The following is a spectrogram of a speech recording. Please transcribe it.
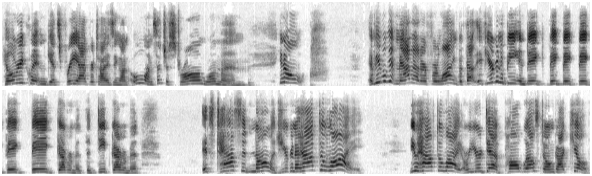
Hillary Clinton gets free advertising on, oh, I'm such a strong woman. You know, and people get mad at her for lying, but that if you're going to be in big, big, big, big, big, big government, the deep government, it's tacit knowledge. You're going to have to lie. You have to lie or you're dead. Paul Wellstone got killed.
